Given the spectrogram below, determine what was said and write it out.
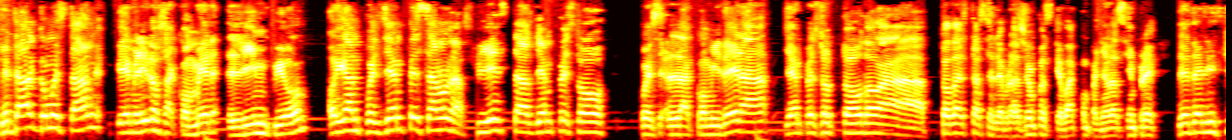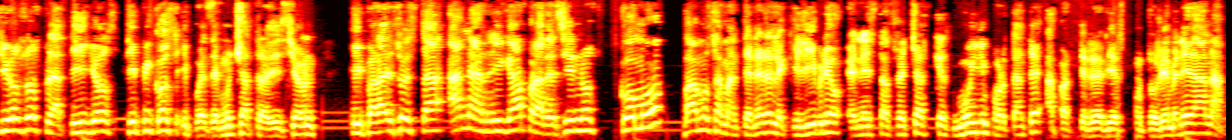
¿Qué tal? ¿Cómo están? Bienvenidos a Comer Limpio. Oigan, pues ya empezaron las fiestas, ya empezó pues la comidera, ya empezó toda, toda esta celebración pues que va acompañada siempre de deliciosos platillos típicos y pues de mucha tradición. Y para eso está Ana Riga para decirnos cómo vamos a mantener el equilibrio en estas fechas que es muy importante a partir de 10 puntos. Bienvenida Ana.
